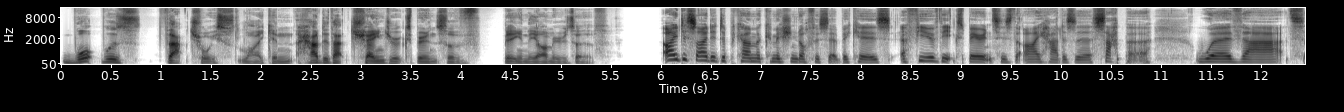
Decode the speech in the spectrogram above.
What was that choice like, and how did that change your experience of being in the Army Reserve? I decided to become a commissioned officer because a few of the experiences that I had as a sapper were that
